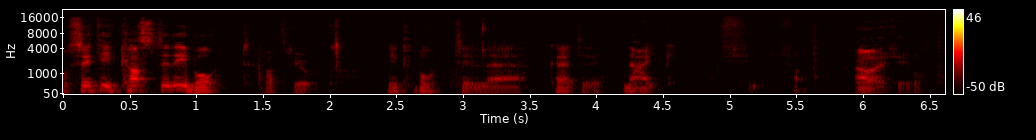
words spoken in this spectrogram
Og City kaster de bort. Patriot. Gikk bort til eh, Hva heter de? Nike. Fy faen. Ja, det er ikke godt.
